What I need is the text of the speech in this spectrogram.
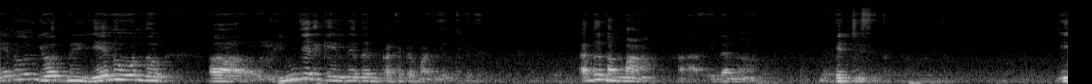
ಏನೂ ಯೋಚನೆ ಏನೂ ಒಂದು ಹಿಂಜರಿಕೆ ಇಲ್ಲದೆ ಅದನ್ನು ಪ್ರಕಟ ಮಾಡಿ ಅಂತ ಹೇಳಿದೆ. ಅದು ನಮ್ಮ ಇದನ್ನು ಹೆಚ್ಚಿಸಿತು. ಈ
